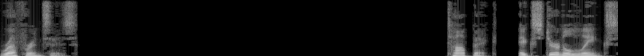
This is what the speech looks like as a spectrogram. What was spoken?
References External links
